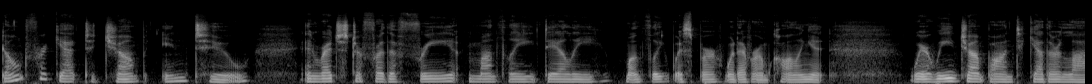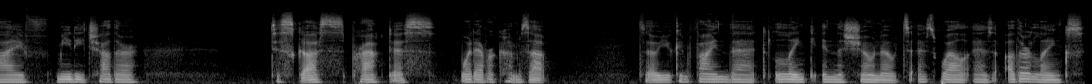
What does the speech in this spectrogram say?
don't forget to jump into and register for the free monthly, daily, monthly whisper, whatever I'm calling it, where we jump on together live, meet each other, discuss, practice, whatever comes up. So you can find that link in the show notes as well as other links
